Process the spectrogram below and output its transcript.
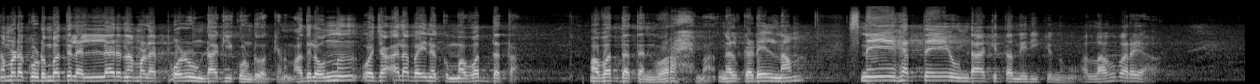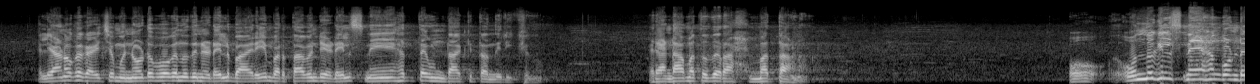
നമ്മുടെ കുടുംബത്തിലെല്ലാവരും നമ്മൾ എപ്പോഴും ഉണ്ടാക്കി കൊണ്ടുവയ്ക്കണം അതിലൊന്ന് ഒജാല ബൈനക്കും മവദ്ദത്ത. മവദ്ദത്തൻ വറഹ്മ. നിങ്ങൾക്കിടയിൽ നാം സ്നേഹത്തെ ഉണ്ടാക്കി തന്നിരിക്കുന്നു. അള്ളാഹു പറയാ കല്യാണമൊക്കെ കഴിച്ച് മുന്നോട്ട് പോകുന്നതിനിടയിൽ ഭാര്യയും ഭർത്താവിന്റെ ഇടയിൽ സ്നേഹത്തെ ഉണ്ടാക്കി തന്നിരിക്കുന്നു. രണ്ടാമത്തത് റഹ്മത്താണ്. ഓ ഒന്നുകിൽ സ്നേഹം കൊണ്ട്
